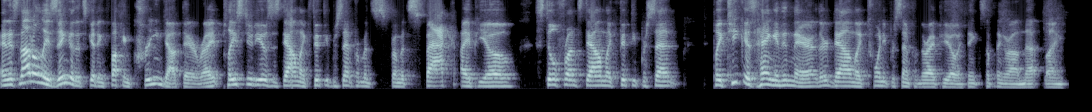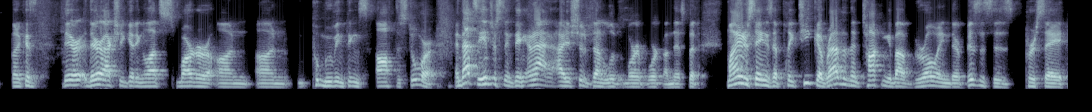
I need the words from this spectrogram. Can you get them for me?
And it's not only Zynga that's getting fucking creamed out there, right? Play Studios is down like 50% from its from its SPAC IPO. Stillfront's down like 50%. Playtika's hanging in there. They're down like 20% from their IPO, I think, something around that line. But because they're they're actually getting a lot smarter on on moving things off the store. And that's the interesting thing. And I, I should have done a little bit more work on this, but my understanding is that Playtika, rather than talking about growing their businesses per se,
